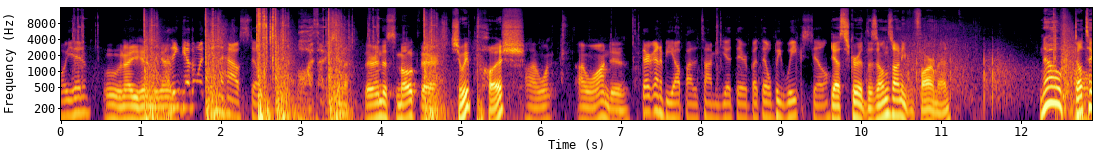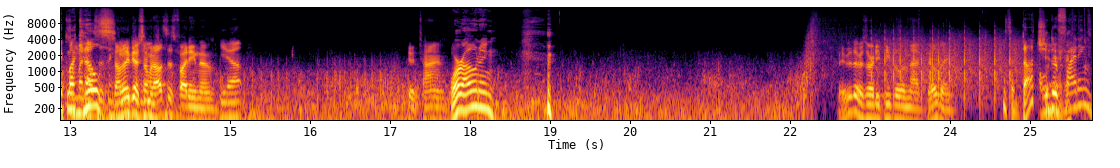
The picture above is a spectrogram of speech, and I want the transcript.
Oh, you hit him. Ooh, now you hit him again. I think the other one's in the house still. Oh, I thought he was gonna. They're in the smoke there. Should we push? Oh, I want. I want to. They're gonna be up by the time you get there, but they'll be weak still. Yeah, screw it. The zone's not even far, man. No, don't Oh, take my kills. is in- Sounds like there's someone else is fighting them. Yeah. Good time. We're owning. Maybe there was already people in that building. It's a Dutch. Oh, they're fighting?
